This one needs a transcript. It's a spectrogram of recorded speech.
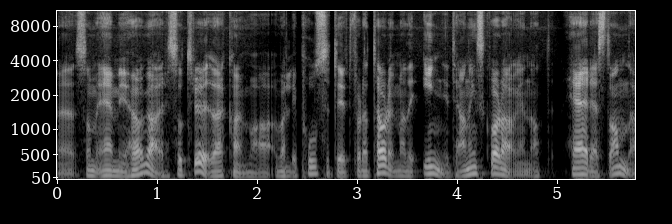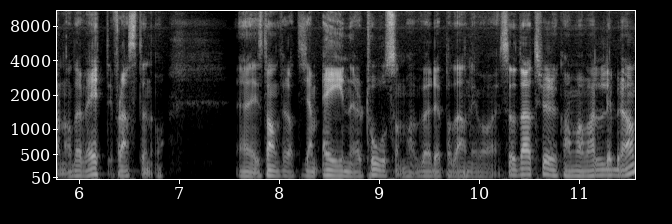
uh, som er mye høyere, så tror jeg det kan være veldig positivt. For da tar du med det inn i treningshverdagen at her er standarden, og det vet de fleste nå. Uh, I stedet for at det kommer én eller to som har vært på det nivået. Så det tror jeg kan være veldig bra.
